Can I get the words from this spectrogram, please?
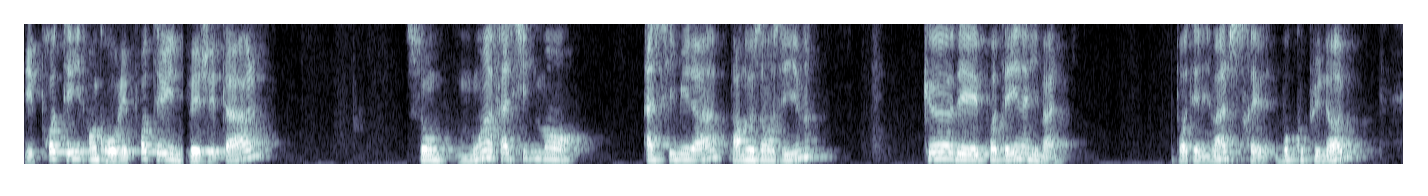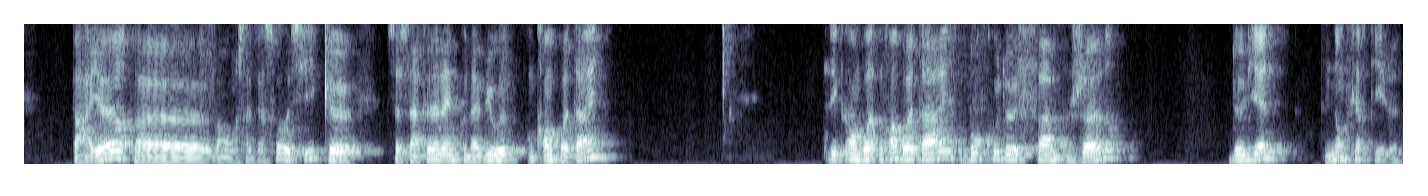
les, protéines, en gros, les protéines végétales sont moins facilement assimilables par nos enzymes que des protéines animales protéines animales serait beaucoup plus noble. Par ailleurs, euh, on s'aperçoit aussi que ça, c'est un phénomène qu'on a vu en Grande-Bretagne. En Grande-Bretagne, beaucoup de femmes jeunes deviennent non fertiles.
